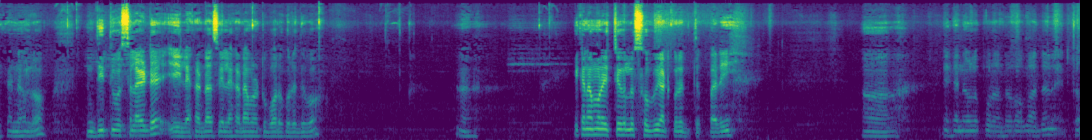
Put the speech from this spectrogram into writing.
এখানে হলো দ্বিতীয় স্লাইডে এই লেখাটা আছে, এই লেখাটা আমরা একটু বড় করে দেব। এখানে আমরা ইচ্ছে করলে ছবি অ্যাড করে দিতে পারি। এখানে হলো পুরাদহ বাজার তো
